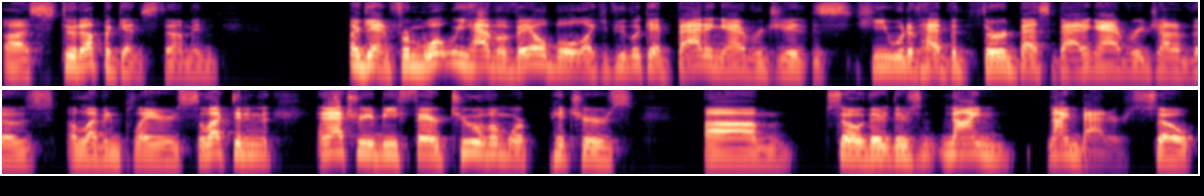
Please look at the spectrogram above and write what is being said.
uh, stood up against them. And again, from what we have available, like if you look at batting averages, he would have had the third best batting average out of those 11 players selected. And, and actually, to be fair, two of them were pitchers. Um, so there, there's nine nine batters. So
